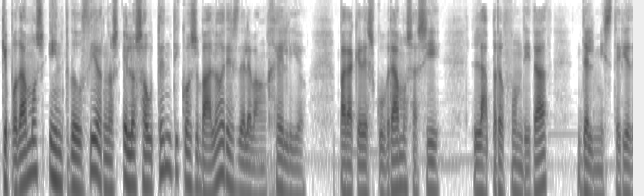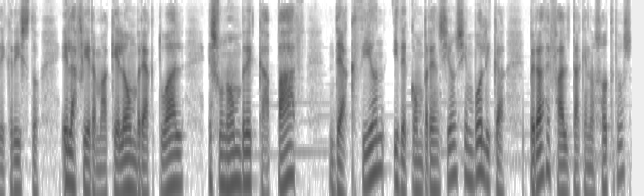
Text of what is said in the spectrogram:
que podamos introducirnos en los auténticos valores del Evangelio, para que descubramos así la profundidad del misterio de Cristo. Él afirma que el hombre actual es un hombre capaz de acción y de comprensión simbólica, pero hace falta que nosotros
